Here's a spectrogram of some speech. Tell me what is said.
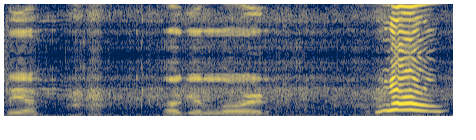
See ya. Oh, good lord. Woo!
